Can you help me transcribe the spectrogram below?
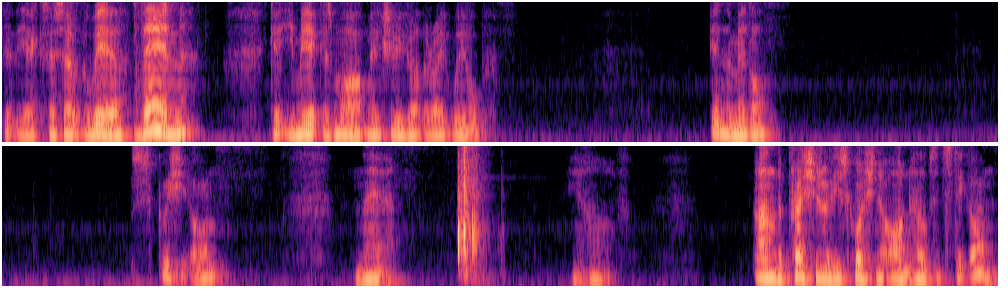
Take the excess out the way. Then get your maker's mark make sure you got the right way up. In the middle squish it on. There. You have and the pressure of you squashing it on helps it stick on.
